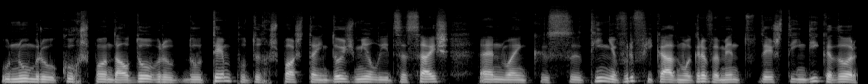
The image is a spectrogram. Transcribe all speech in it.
O número corresponde ao dobro do tempo de resposta em 2016, ano em que se tinha verificado um agravamento deste indicador.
